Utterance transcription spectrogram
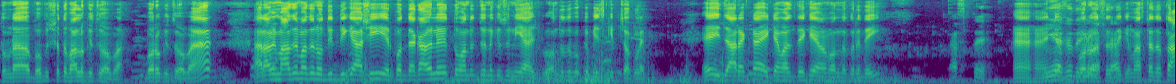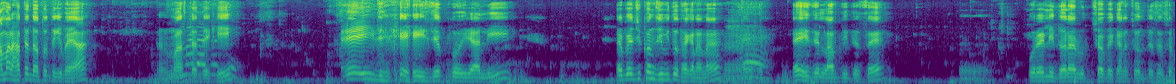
তোমরা ভবিষ্যতে ভালো কিছু হবা বড় কিছু হবা হ্যাঁ? আর আমি মাঝে মাঝে নদীর দিকে আসি এরপর দেখা হলে তোমাদের জন্য কিছু নিয়ে আসব। অন্তত পক্ষে বিস্কিট চকলেট। এই যে আর একটা এইটা মাছ দেখে আমার বন্ধ করে দেই। আস্তে। হ্যাঁ হ্যাঁ এটা বড় আছে মাছটা। দেখি মাছটা দাও। তো আমার হাতে দাও তো দেখি ভাইয়া। আমি মাছটা দেখি। এই দেখে এই যে পৈরালি। এ বেশিক্ষণ জীবিত থাকে না না? এই যে লাভ দিতেছে। পোরেলি ধরার উৎসব এখানে চলতেছে ছোট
